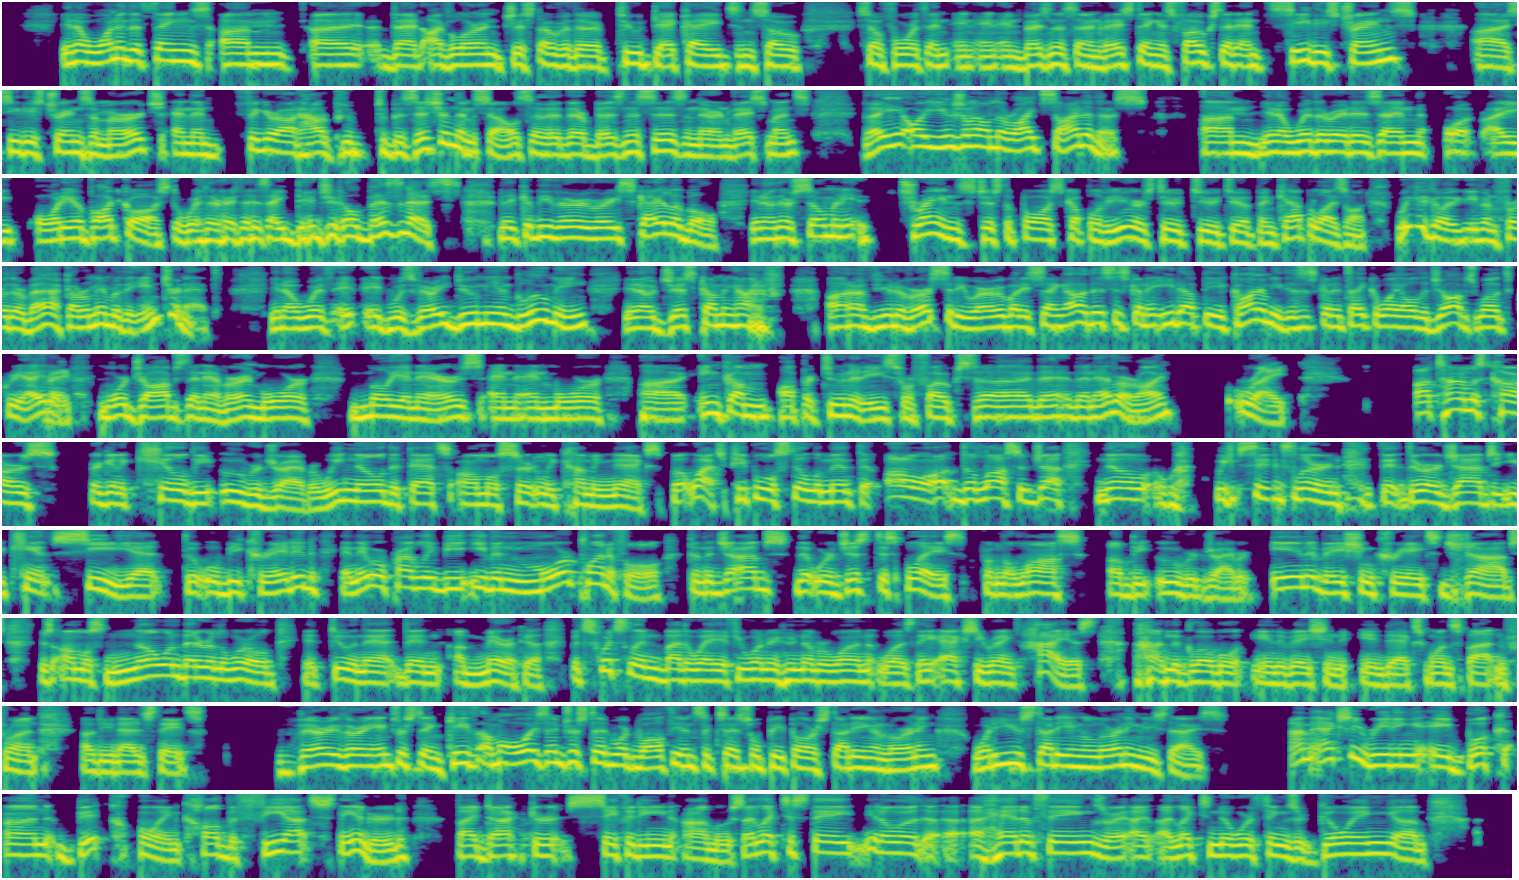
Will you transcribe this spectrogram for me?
You know, one of the things um, uh, that I've learned just over the two decades and so so forth in, in, in business and investing is folks that and see these trends, uh, see these trends emerge, and then figure out how to, to position themselves so that their businesses and their investments they are usually on the right side of this. um, you know, whether it is an a audio podcast or whether it is a digital business that could be very, very scalable. You know, there's so many trends just the past couple of years to to to have been capitalized on. We could go even further back. I remember the internet, you know, with it, it was very doomy and gloomy, you know, just coming out of out of university where everybody's saying, Oh, this is going to eat up the economy. This is going to take away all the jobs. Well, it's created right. more jobs than ever and more millionaires and and more uh, income opportunities for folks uh, than, than ever, right? Right. Autonomous cars are going to kill the Uber driver. We know that that's almost certainly coming next. But watch, people will still lament that, oh, uh, the loss of job. No, we've since learned that there are jobs that you can't see yet that will be created, and they will probably be even more plentiful than the jobs that were just displaced from the loss of the Uber driver. Innovation creates jobs. There's almost no one better in the world at doing that than America. But Switzerland, by the way, if you're wondering who number one was, they actually ranked highest on the Global Innovation Index, one spot in front of the United States. Very, very interesting. Keith, I'm always interested what wealthy and successful people are studying and learning. What are you studying and learning these days? I'm actually reading a book on Bitcoin called The Fiat Standard by Dr. Saifedean Ammous. I like to stay, you know, ahead of things, or I, I like to know where things are going. Um,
